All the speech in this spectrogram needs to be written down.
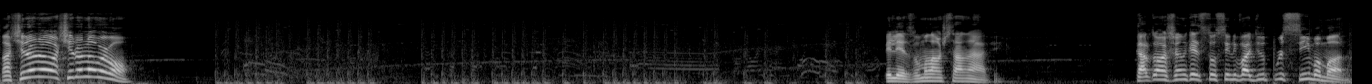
Não atira não, atira não, meu irmão. Beleza, vamos lá onde está a nave. Os caras estão achando que eles estão sendo invadidos por cima, mano.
